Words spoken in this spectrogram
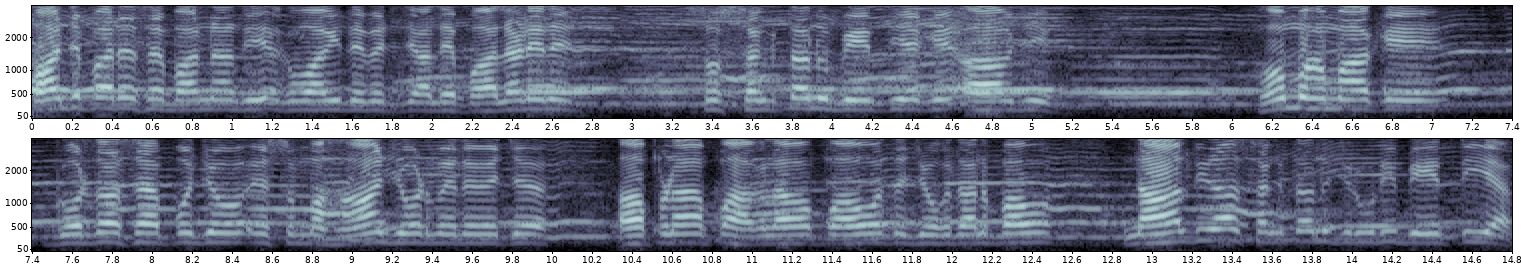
ਪੰਜ ਪਾਰੇ ਸਹਿਬਾਨਾਂ ਦੀ ਅਗਵਾਈ ਦੇ ਵਿੱਚ ਚਾਲੇ ਪਾ ਲੈਣੇ ਨੇ। ਸੋ ਸੰਗਤਾਂ ਨੂੰ ਬੇਨਤੀ ਹੈ ਕਿ ਆਪ ਜੀ ਹੁਮ ਹਮਾ ਕੇ ਗੁਰਦੁਆਰਾ ਸਾਹਿਬ ਪੁੱਜੋ। ਇਸ ਮਹਾਨ ਜੋੜ ਮੇਲੇ ਵਿੱਚ ਆਪਣਾ ਭਾਗ ਲਾਓ, ਪਾਓ ਤੇ ਯੋਗਦਾਨ ਪਾਓ। ਨਾਲ ਦੀ ਨਾਲ ਸੰਗਤਾਂ ਨੂੰ ਜ਼ਰੂਰੀ ਬੇਨਤੀ ਹੈ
